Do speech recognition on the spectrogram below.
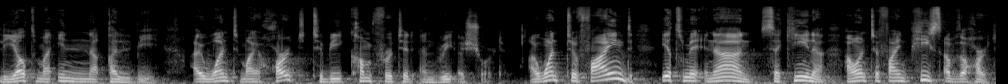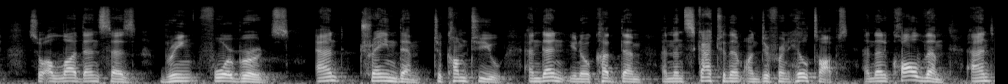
ليطمئن قلبي I want my heart to be comforted and reassured. I want to find itmi'nan, sakina. I want to find peace of the heart. So Allah then says, bring four birds. and train them to come to you and then you know cut them and then scatter them on different hilltops and then call them and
